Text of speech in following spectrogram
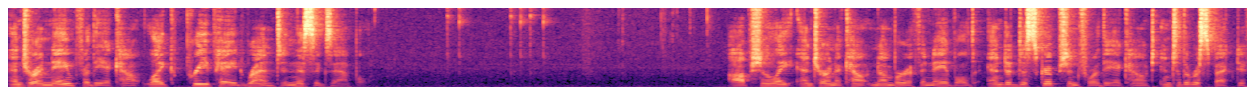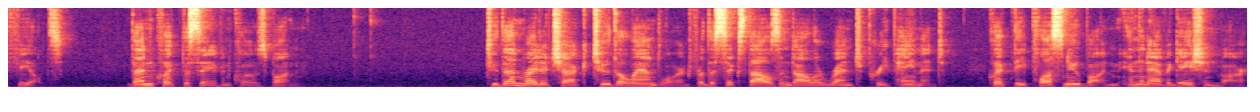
Enter a name for the account like prepaid rent in this example. Optionally, enter an account number if enabled and a description for the account into the respective fields. Then click the Save and Close button. To then write a check to the landlord for the $6,000 rent prepayment, click the Plus New button in the navigation bar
